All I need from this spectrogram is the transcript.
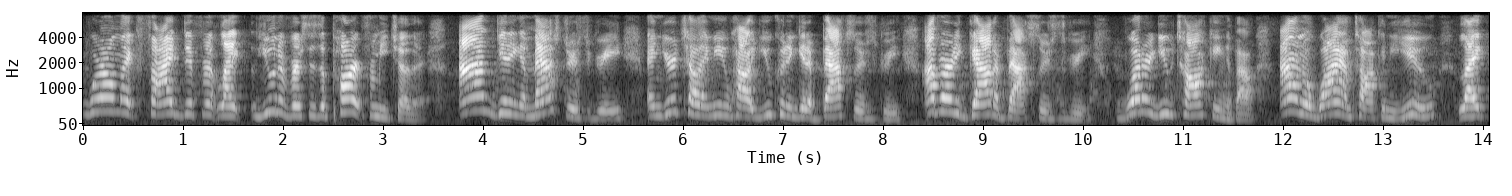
we're on like five different like universes apart from each other. I'm getting a master's degree and you're telling me how you couldn't get a bachelor's degree. I've already got a bachelor's degree. What are you talking about? I don't know why I'm talking to you. Like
